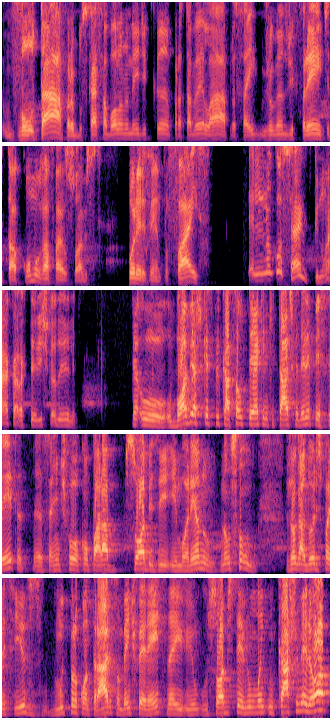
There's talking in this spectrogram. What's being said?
voltar para buscar essa bola no meio de campo, para tabelar, para sair jogando de frente e tal, como o Rafael Sobis, por exemplo, faz, ele não consegue, porque não é a característica dele. É, o, o Bob, acho que a explicação técnica e tática dele é perfeita. É, se a gente for comparar Sobis e, e, Moreno, não são jogadores parecidos, muito pelo contrário, são bem diferentes, né? E, e o Sobis teve um encaixe melhor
